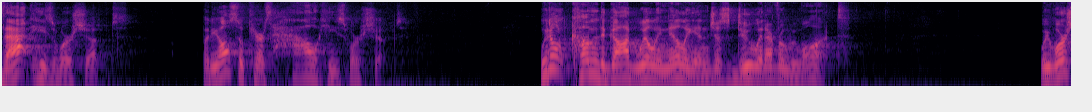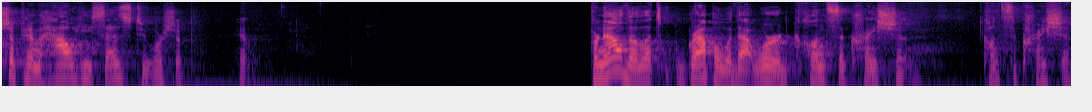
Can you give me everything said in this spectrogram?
that he's worshiped, but he also cares how he's worshiped. We don't come to God willy nilly and just do whatever we want. We worship him how he says to worship him. For now, though, let's grapple with that word consecration. Consecration.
